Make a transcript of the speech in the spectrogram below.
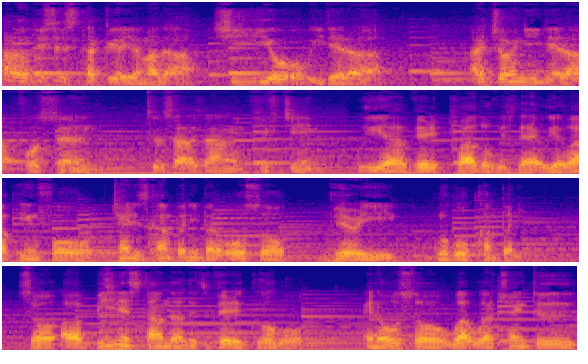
Hello, this is Takuya Yamada, CEO of IDERA. I joined IDERA Fosun 2015. We are very proud of that we are working for Chinese company, but also very global company. So our business standard is very global, and also what we are trying to,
